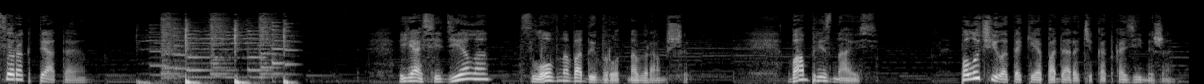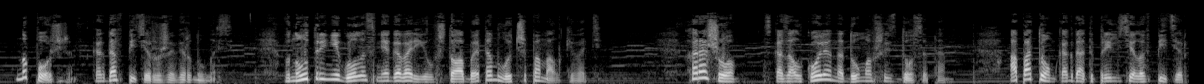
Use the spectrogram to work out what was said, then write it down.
45 Я сидела, словно воды в рот набрамши. Вам признаюсь, получила такие подарочек от Казимежа, но позже, когда в Питер уже вернулась. Внутренний голос мне говорил, что об этом лучше помалкивать. «Хорошо», — сказал Коля, надумавшись досыта. «А потом, когда ты прилетела в Питер,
